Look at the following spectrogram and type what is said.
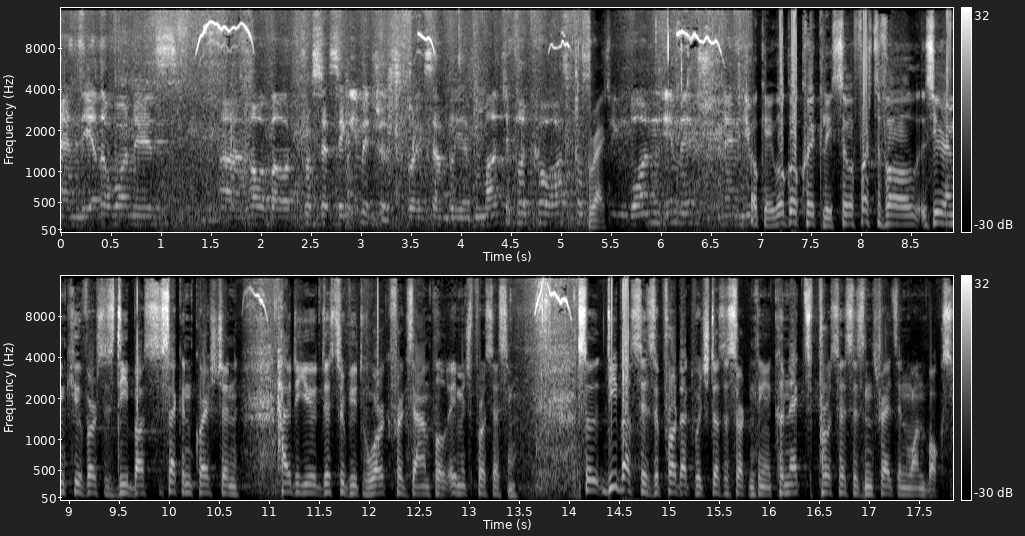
and the other one is, uh, how about processing images? For example, you have multiple cores processing right. one image. And okay, we'll go quickly. So first of all, ZeroMQ versus DBus. Second question, how do you distribute work, for example, image processing? So DBus is a product which does a certain thing. It connects processes and threads in one box.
